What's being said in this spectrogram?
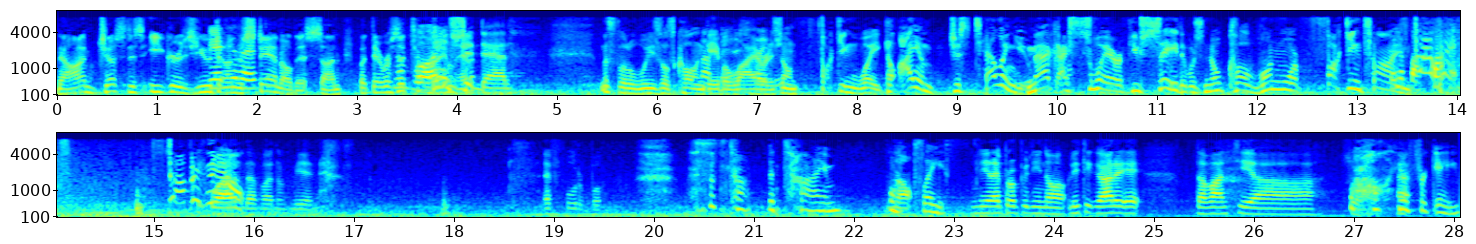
Now, I'm just as eager as you Yeah, to you're understand all this, son, but there was a time... boy. Bullshit, Dad. This little weasel's calling Gabe a liar stai at his own fucking wake. No, I am just telling you. Mac, I swear, if you say there was no call one more fucking time. Stop it now! Guarda, ma non viene. È furbo. This is not the time or No. place. Direi proprio di no. Litigare davanti a, We're all here for Gabe.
